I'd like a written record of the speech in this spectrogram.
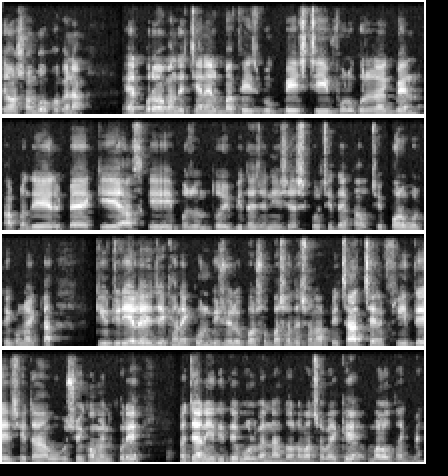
দেওয়া সম্ভব হবে না। এরপরও আমাদের চ্যানেল বা ফেসবুক পেজটি ফলো করে রাখবেন। আপনাদের কে আজকে এই পর্যন্তই বিদায় জানিয়ে শেষ করছি। দেখা হচ্ছে পরবর্তী কোনো একটা টিউটোরিয়ালে যেখানে কোন বিষয়ের উপর সাজেশন আপনি চাচ্ছেন ফ্রিতে সেটা অবশ্যই কমেন্ট করে জানিয়ে দিতে বলবেন না। ধন্যবাদ সবাইকে। ভালো থাকবেন।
